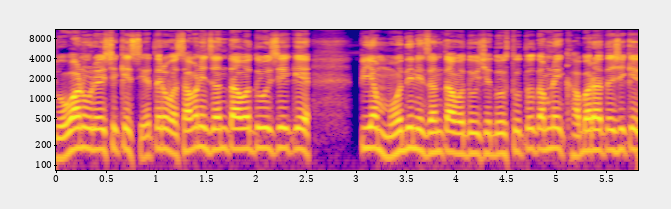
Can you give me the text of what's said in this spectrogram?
જોવાનું રહેશે કે શેતર વસાવાની જનતા વધુ છે કે પીએમ મોદીની જનતા વધુ છે દોસ્તો. તો તમને ખબર જ હશે કે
